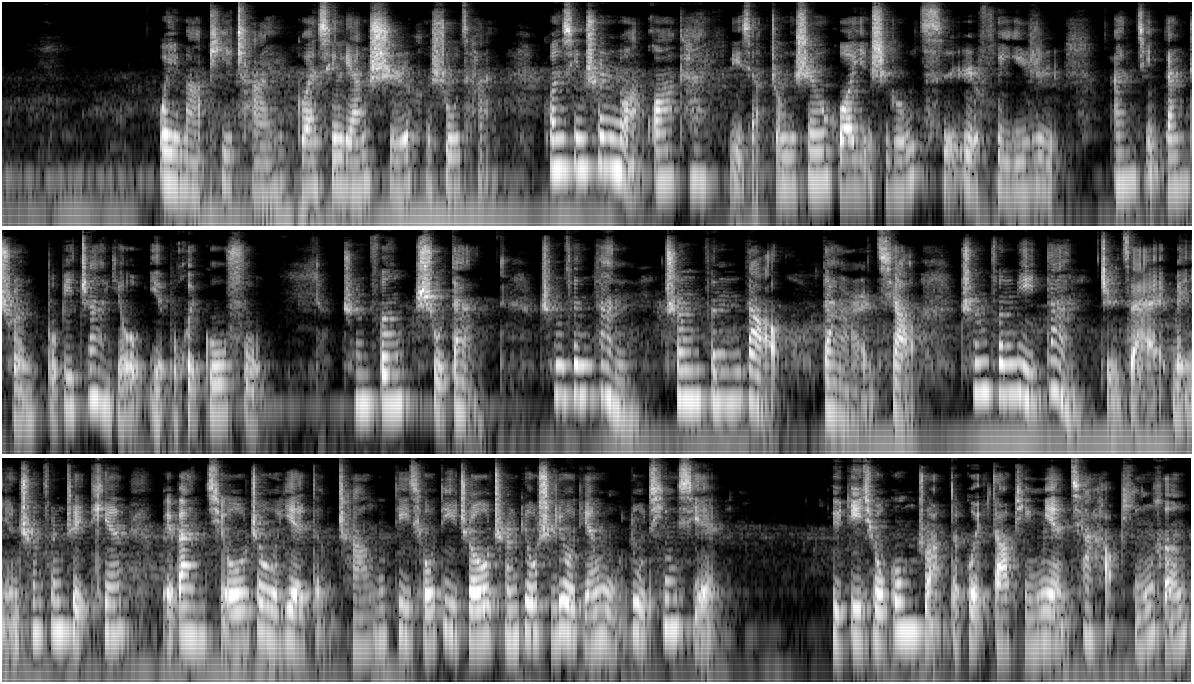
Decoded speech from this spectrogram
喂马劈柴，关心粮食和蔬菜，关心春暖花开。理想中的生活也是如此，日复一日，安静单纯，不必占有，也不会辜负。春风树淡，春风淡，春风到，淡而俏。春风立淡，只在每年春分这天，北半球昼夜等长，地球地轴呈六十六点五度倾斜。与地球公转的轨道平面恰好平衡，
